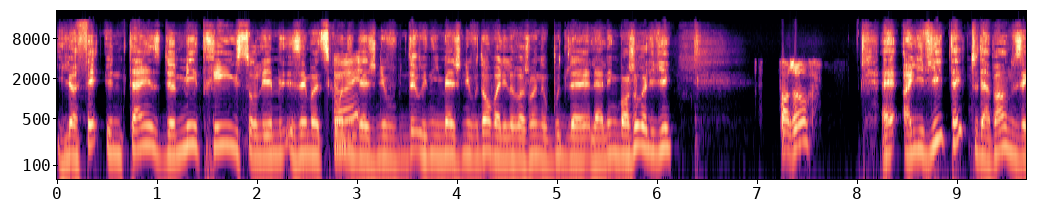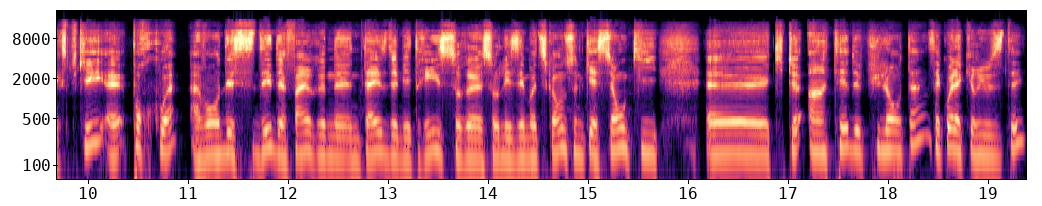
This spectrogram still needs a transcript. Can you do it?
Il a fait une thèse de maîtrise sur les émoticônes. Imaginez-vous, imaginez-vous donc, on va aller le rejoindre au bout de la, la ligne. Bonjour Olivier. Bonjour. Euh, Olivier, peut-être tout d'abord nous expliquer euh, pourquoi avons décidé de faire une, thèse de maîtrise sur, euh, sur les émoticônes? C'est une question qui, qui te hantait depuis longtemps? C'est quoi la curiosité?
